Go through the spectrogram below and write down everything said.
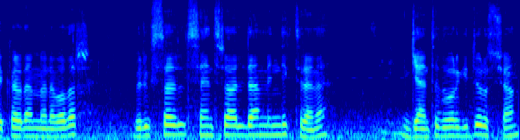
Tekrardan merhabalar. Brüksel Sentral'den bindik trene. Gent'e doğru gidiyoruz şu an.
